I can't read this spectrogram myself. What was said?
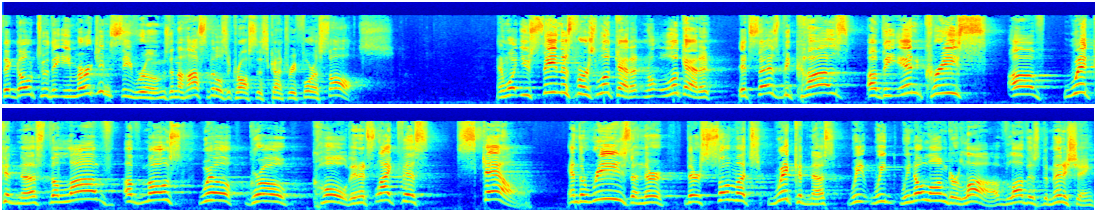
that go to the emergency rooms in the hospitals across this country for assaults. And what you see in this verse, look at it, look at it. It says, because of the increase of wickedness, the love of most will grow cold. And it's like this scale and the reason there, there's so much wickedness, we, we, we no longer love, love is diminishing,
